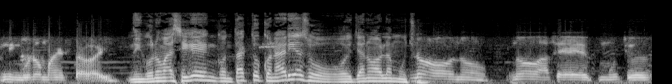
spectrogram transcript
ninguno más estaba ahí. ¿Ninguno más sigue en contacto con Arias o, o ya no hablan mucho? No, no, no, hace muchos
